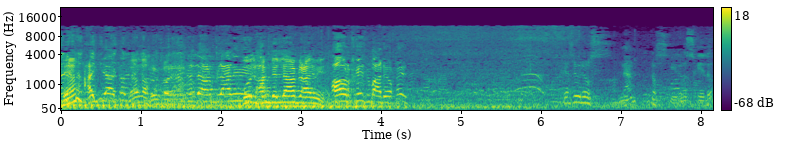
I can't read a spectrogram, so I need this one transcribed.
يلا. الحمد لله رب العالمين. قول الحمد لله رب العالمين. آه رخيص بعد رخيص. يسوي نص نعم نص كيلو نص كيلو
